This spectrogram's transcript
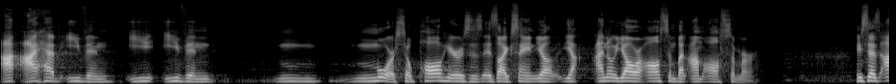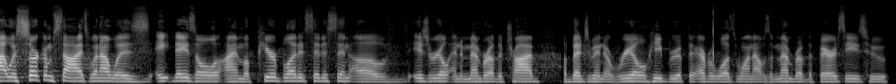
I, I have even, even more. So Paul here is, is like saying, y'all, yeah, I know y'all are awesome, but I'm awesomer. He says, I was circumcised when I was eight days old. I am a pure blooded citizen of Israel and a member of the tribe of Benjamin, a real Hebrew if there ever was one. I was a member of the Pharisees who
